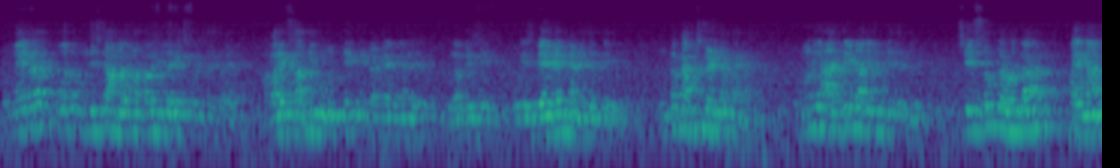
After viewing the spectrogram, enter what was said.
तो मेरा दो हज़ार उन्नीस का हमारा सातारा जिला का एक्सपीरियंस ऐसा है। हमारे एक साथी बुज़ुर्ग थे रिटायर्ड बैंक मैनेजर गुलाब भाई से जो एस बी आई में मैनेजर थे। उनका काफ़ी स्टडी था फाइनेंस उन्होंने आरटीआई डाले उनके ज़रिए। छह सौ करोड़ का फाइनेंस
